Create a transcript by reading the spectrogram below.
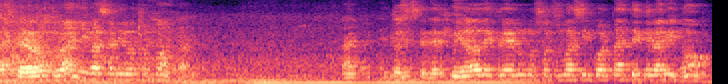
Va a esperar otro año y va a salir otro pámpano. Ah, Entonces tener cuidado de creer en nosotros más importante que la vid. No,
